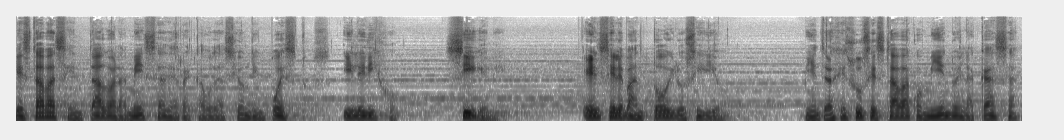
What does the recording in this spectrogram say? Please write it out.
que estaba sentado a la mesa de recaudación de impuestos y le dijo, Sígueme. Él se levantó y lo siguió. Mientras Jesús estaba comiendo en la casa,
